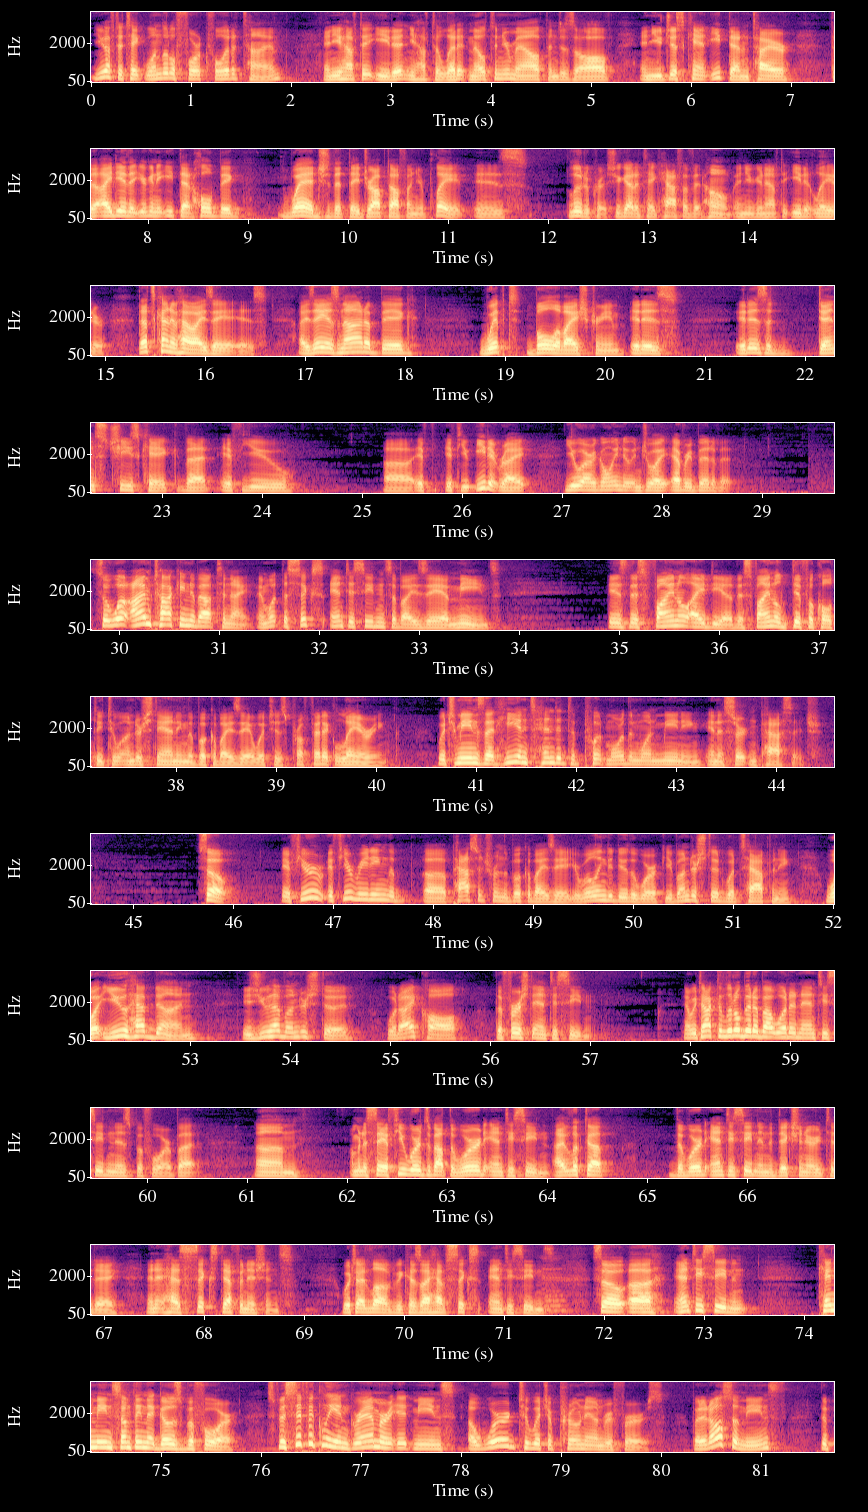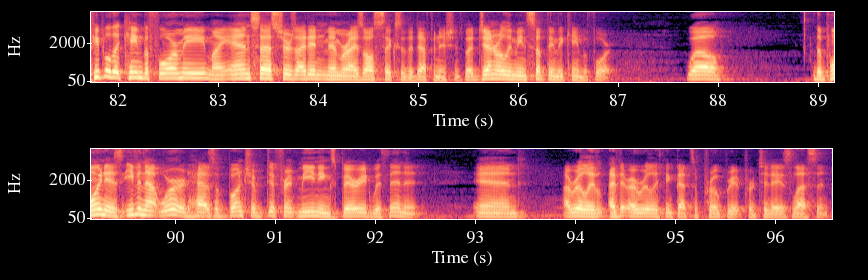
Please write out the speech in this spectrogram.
you have to take one little forkful at a time and you have to eat it and you have to let it melt in your mouth and dissolve and you just can't eat that entire. The idea that you're going to eat that whole big wedge that they dropped off on your plate is ludicrous. You got to take half of it home, and you're going to have to eat it later. That's kind of how Isaiah is. Isaiah is not a big whipped bowl of ice cream. It is, it is a dense cheesecake that if you, uh, if, if you eat it right, you are going to enjoy every bit of it. So, what I'm talking about tonight and what the six antecedents of Isaiah means is this final idea, this final difficulty to understanding the book of Isaiah, which is prophetic layering, which means that he intended to put more than one meaning in a certain passage. So, if you're, if you're reading the uh, passage from the book of Isaiah, you're willing to do the work, you've understood what's happening, what you have done is you have understood what I call the first antecedent. Now, we talked a little bit about what an antecedent is before, but um, I'm going to say a few words about the word antecedent. I looked up the word antecedent in the dictionary today, and it has six definitions, which I loved because I have six antecedents. So, uh, antecedent can mean something that goes before. Specifically in grammar, it means a word to which a pronoun refers. But it also means the people that came before me, my ancestors, I didn't memorize all six of the definitions, but generally means something that came before. Well, the point is, even that word has a bunch of different meanings buried within it. And I really, I, th- I really think that's appropriate for today's lesson.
